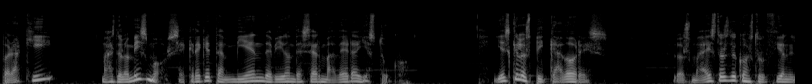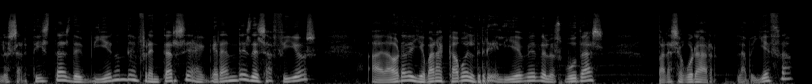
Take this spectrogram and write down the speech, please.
pero aquí más de lo mismo, se cree que también debieron de ser madera y estuco. Y es que los picadores, los maestros de construcción y los artistas debieron de enfrentarse a grandes desafíos a la hora de llevar a cabo el relieve de los Budas para asegurar la belleza,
